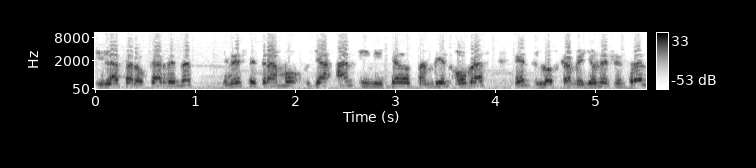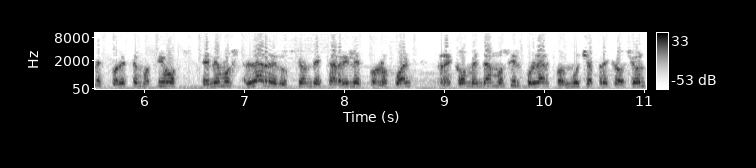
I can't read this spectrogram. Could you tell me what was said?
y Lázaro Cárdenas en este tramo ya han iniciado también obras en los camellones centrales. Por este motivo tenemos la reducción de carriles, por lo cual recomendamos circular con mucha precaución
